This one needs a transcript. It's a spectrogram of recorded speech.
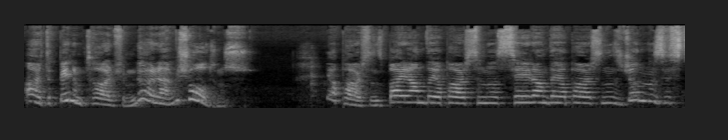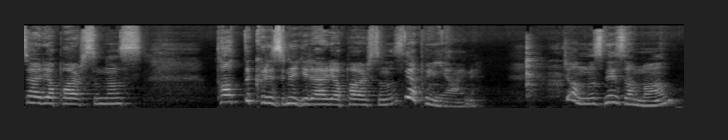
artık benim tarifimle öğrenmiş oldunuz. Yaparsınız. Bayramda yaparsınız, seyranda yaparsınız, canınız ister yaparsınız. Tatlı krizine girer yaparsınız. Yapın yani. Canınız ne zaman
